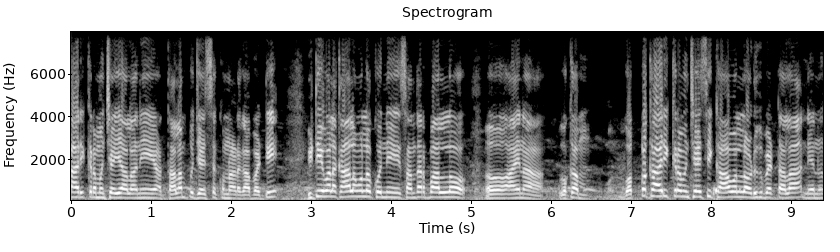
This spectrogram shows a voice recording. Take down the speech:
కార్యక్రమం చేయాలని తలంపు చేసుకున్నాడు కాబట్టి ఇటీవల కాలంలో కొన్ని సందర్భాల్లో ఆయన ఒక గొప్ప కార్యక్రమం చేసి కావల్లో అడుగు పెట్టాలా నేను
